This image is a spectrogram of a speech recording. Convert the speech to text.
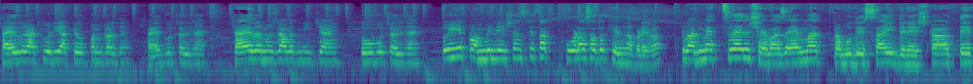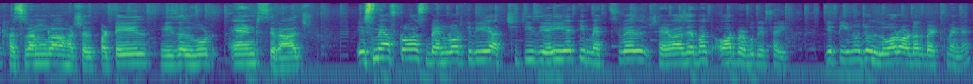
शायद विराट कोहली आके ओपन कर दें, शायद वो चल जाए। शायद अनुज रावत नीचे आए तो वो चल जाए। तो ये कॉम्बिनेशन के साथ थोड़ा सा तो खेलना पड़ेगा। उसके बाद Maxwell Shahbaz Ahmed Prabhudessai Dinesh Karthik Hasaranga Harshal Patel Hazlewood and Siraj इसमें ऑफकोर्स बेंगलोर के लिए अच्छी चीज़ यही है कि मैक्सवेल शहबाज अहमद और प्रभु देसाई ये तीनों जो लोअर ऑर्डर बैट्समैन है,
